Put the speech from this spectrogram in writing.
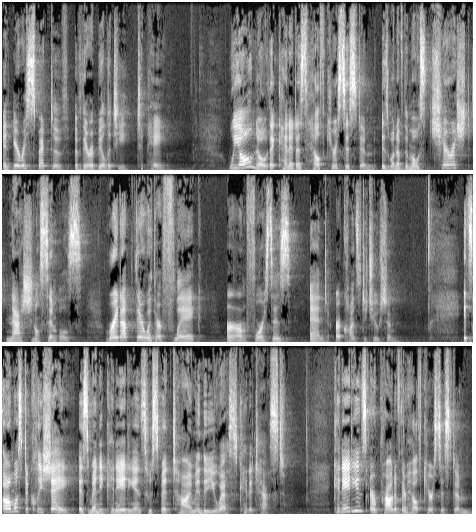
and irrespective of their ability to pay. We all know that Canada's healthcare system is one of the most cherished national symbols, right up there with our flag, our armed forces, and our Constitution. It's almost a cliche, as many Canadians who spent time in the US can attest. Canadians are proud of their healthcare system,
